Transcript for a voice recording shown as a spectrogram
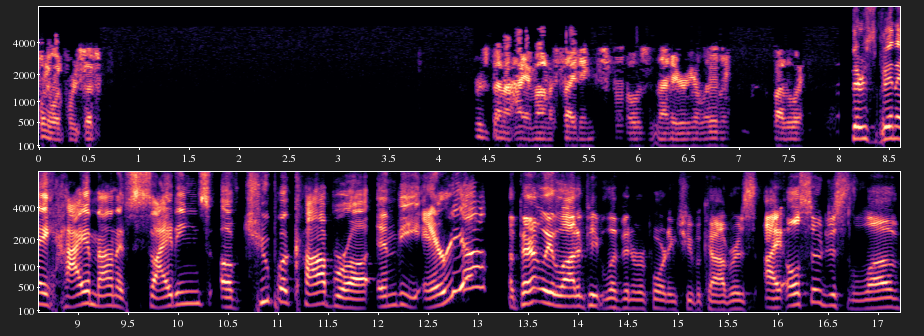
2147. There's been a high amount of sightings for those in that area lately, by the way. There's been a high amount of sightings of chupacabra in the area. Apparently, a lot of people have been reporting chupacabras. I also just love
